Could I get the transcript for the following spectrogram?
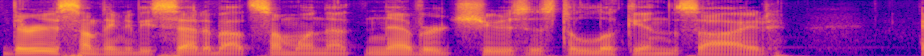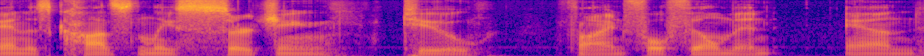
there is something to be said about someone that never chooses to look inside and is constantly searching to find fulfillment and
